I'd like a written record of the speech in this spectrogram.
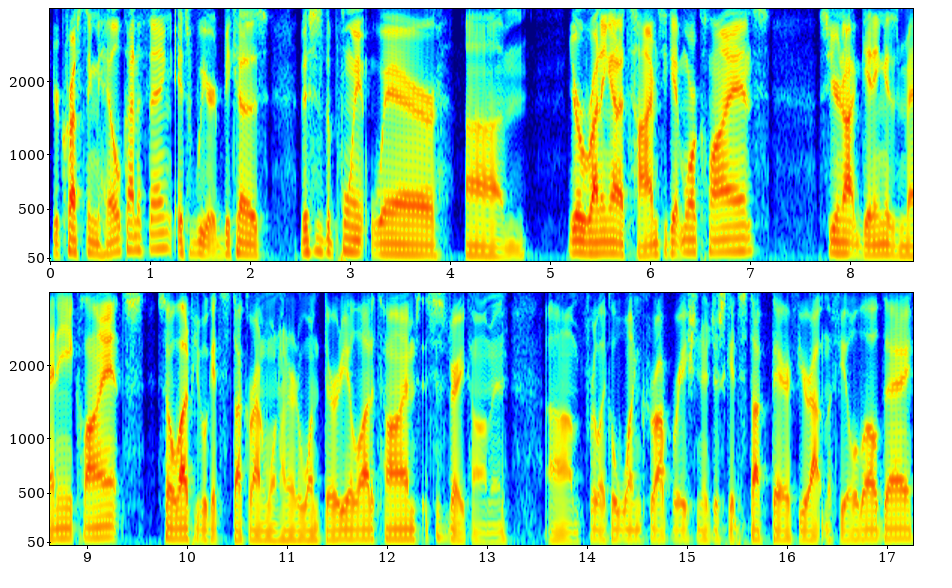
you're cresting the hill kind of thing. It's weird because this is the point where, um, you're running out of time to get more clients so you're not getting as many clients. So a lot of people get stuck around 100 to 130 a lot of times. It's just very common um, for like a one crew operation to just get stuck there if you're out in the field all day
